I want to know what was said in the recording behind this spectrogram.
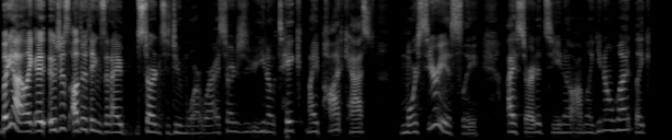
but yeah, like it, it was just other things that I started to do more where I started to, you know, take my podcast more seriously. I started to, you know, I'm like, you know what? Like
